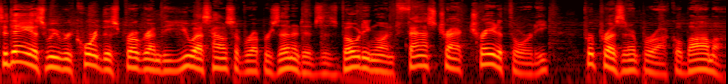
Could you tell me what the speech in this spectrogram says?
Today, as we record this program, the U.S. House of Representatives is voting on fast track trade authority for President Barack Obama.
